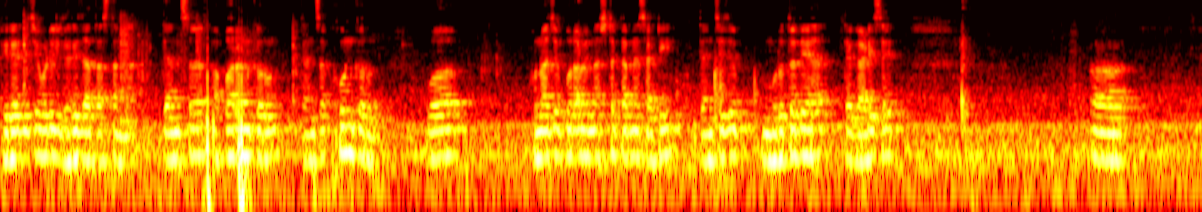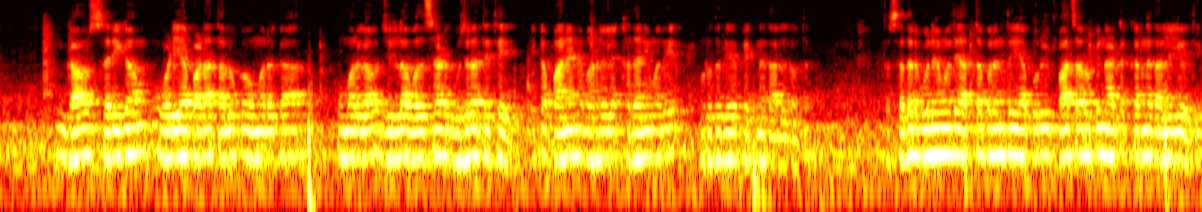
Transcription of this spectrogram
फिर्यादीचे वडील घरी जात असताना त्यांचं अपहरण करून त्यांचं खून करून व खुनाचे पुरावे नष्ट करण्यासाठी त्यांचे जे मृतदेह त्या गाडीसहित आहेत गाव सरीगाम वडियापाडा तालुका उमरगा उमरगाव जिल्हा वलसाड गुजरात येथे एका पाण्याने भरलेल्या खदानीमध्ये मृतदेह फेकण्यात आलेला होता. तर सदर गुन्ह्यामध्ये आत्तापर्यंत यापूर्वी पाच आरोपींना अटक करण्यात आलेली होती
